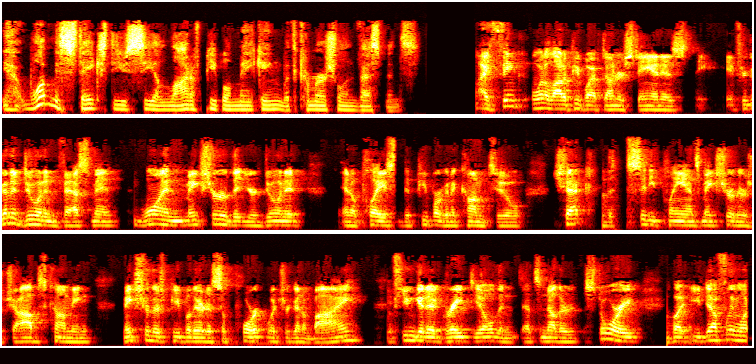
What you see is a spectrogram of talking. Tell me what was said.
Yeah. What mistakes do you see a lot of people making with commercial investments? I think what a lot of people have to understand is if you're going to do an investment, one, make sure that you're doing it in a place that people are going to come to. Check the city plans, make sure there's jobs coming, make sure there's people there to support what you're going to buy. If you can get a great deal, then that's another story. But you definitely want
